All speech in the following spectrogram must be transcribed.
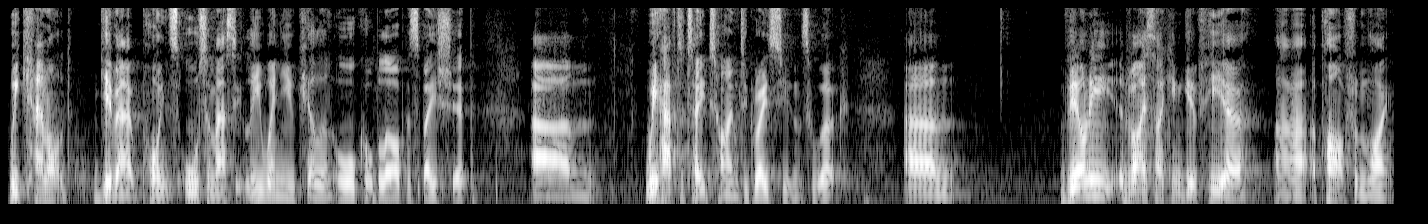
We cannot give out points automatically when you kill an orc or blow up a spaceship. Um, we have to take time to grade students' work. Um, the only advice I can give here, uh, apart from like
